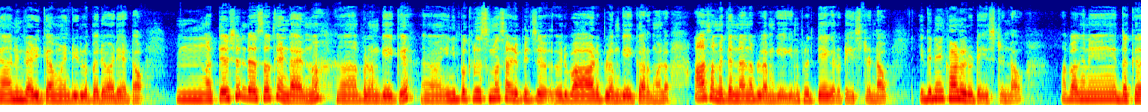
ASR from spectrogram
ഞാനും കഴിക്കാൻ വേണ്ടിയിട്ടുള്ള പരിപാടി കേട്ടോ അത്യാവശ്യം രസമൊക്കെ ഉണ്ടായിരുന്നു പ്ലം കേക്ക്. ഇനിയിപ്പോൾ ക്രിസ്മസ് അടുപ്പിച്ച് ഒരുപാട് പ്ലം കേക്ക് ഇറങ്ങുമല്ലോ. ആ സമയത്ത് ഉണ്ടായിരുന്ന പ്ലം കേക്കിന് പ്രത്യേക ഒരു ടേസ്റ്റ് ഉണ്ടാവും. ഇതിനേക്കാളൊരു ടേസ്റ്റ് ഉണ്ടാവും. അപ്പോൾ അങ്ങനെ ഇതൊക്കെ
